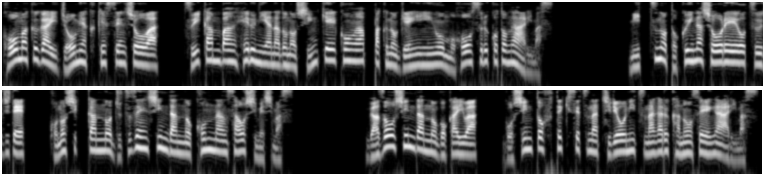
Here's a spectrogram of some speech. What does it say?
硬膜外静脈血栓症は、椎間板ヘルニアなどの神経根圧迫の原因を模倣することがあります。3つの得意な症例を通じて、この疾患の術前診断の困難さを示します。画像診断の誤解は、誤診と不適切な治療につながる可能性があります。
